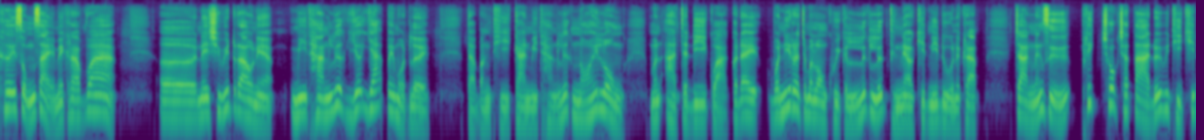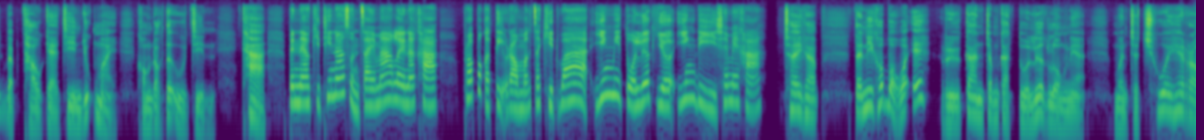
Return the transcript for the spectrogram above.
เคยสงสัยไหมครับว่าเอ่อในชีวิตเราเนี่ยมีทางเลือกเยอะแยะไปหมดเลย แต่บางทีการมีทางเลือกน้อยลง มันอาจจะดีกว่าก็ได้ วันนี้เราจะมาลองคุยกันลึกๆ ถึงแนวคิดนี้ดูนะครับ จากหนังสือพลิกโชคชะตาด้วยวิธีคิดแบบเถ่าแก่จีนยุคใหม่ของดรอูจิน ค่ะ เป็นแนวคิดที่น่าสนใจมากเลยนะคะ เพราะปกติเรามักจะคิดว่ายิ่งมีตัวเลือกเยอะยิ่งดีใช่ไหมคะ ใช่ครับ แต่นี่เขาบอกว่า เอ๊ะ หรือการจำกัดตัวเลือกลงเนี่ย มันจะช่วยให้เรา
